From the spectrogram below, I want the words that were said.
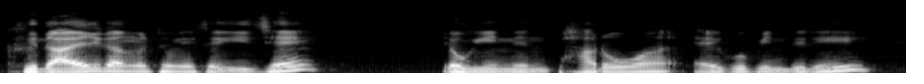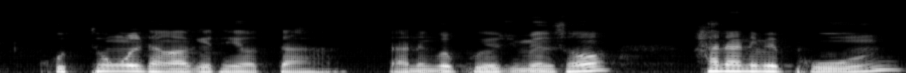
그 나일 강을 통해서 이제 여기 있는 바로와 애굽인들이 고통을 당하게 되었다라는 걸 보여주면서 하나님의 보응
